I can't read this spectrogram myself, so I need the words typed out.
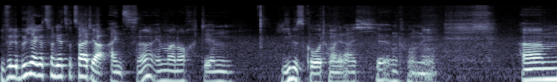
Wie viele Bücher gibt es von dir zurzeit? Ja, eins. Ne? Immer noch den Liebescode. Haben wir den eigentlich hier irgendwo? Nee. Ähm,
